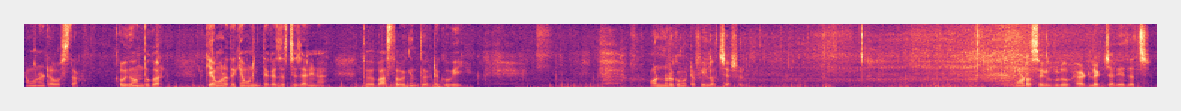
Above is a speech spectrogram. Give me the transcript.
এমন একটা অবস্থা। খুবই অন্ধকার। ক্যামেরাতে কেমন দেখা যাচ্ছে জানি না, তবে বাস্তবে কিন্তু একটা খুবই অন্যরকম একটা ফিল হচ্ছে আসলে। মোটরসাইকেলগুলো হেডলাইট জ্বালিয়ে যাচ্ছে।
